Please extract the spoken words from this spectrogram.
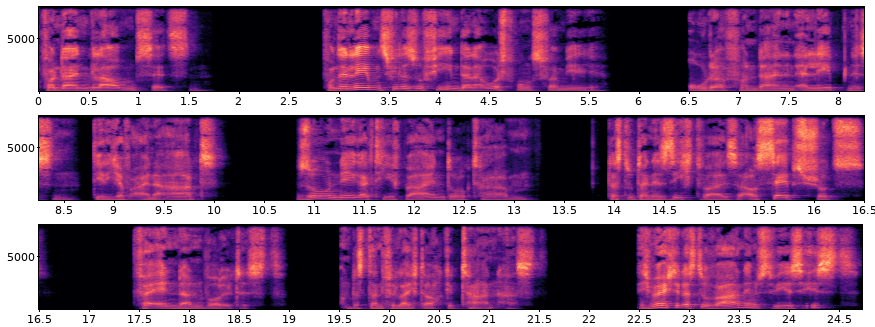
von deinen Glaubenssätzen, von den Lebensphilosophien deiner Ursprungsfamilie oder von deinen Erlebnissen, die dich auf eine Art so negativ beeindruckt haben, dass du deine Sichtweise aus Selbstschutz verändern wolltest und es dann vielleicht auch getan hast. Ich möchte, dass du wahrnimmst, wie es ist,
